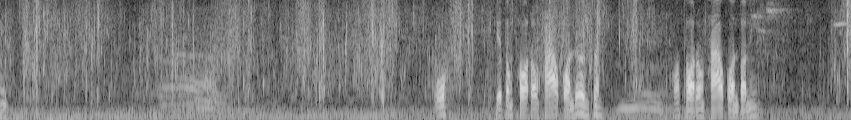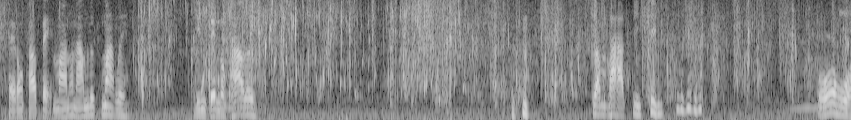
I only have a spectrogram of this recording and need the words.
นี่โอ้เดี๋ยวต้องถอดรองเท้าก่อนเด้อเพื่อนขอถอดรองเท้าก่อนตอนนี้ ใส่รองเท้าแตะมาเนอะน้ำลึกมากเลย ดินเต็มรองเท้าเลย ลำบากจริงๆ โอ้หัว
